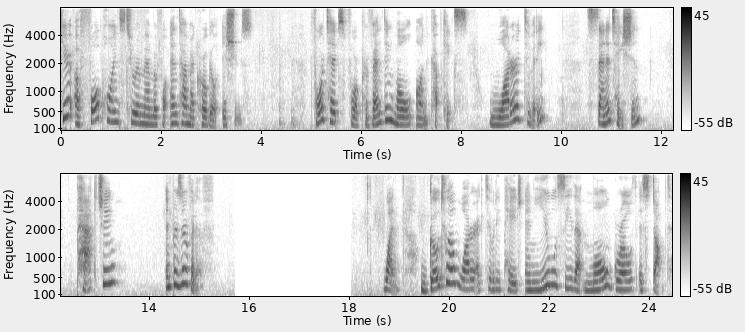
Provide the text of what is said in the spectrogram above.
Here are four points to remember for antimicrobial issues. Four tips for preventing mold on cupcakes. Water activity, sanitation, packaging, and preservative. 1. Go to our water activity page and you will see that mold growth is stopped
